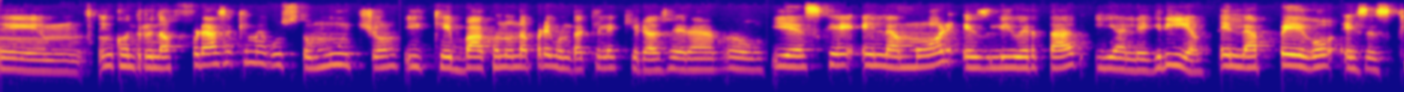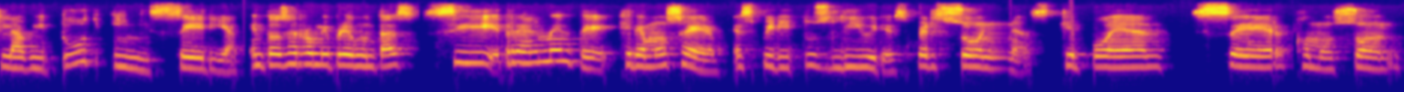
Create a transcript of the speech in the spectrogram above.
em, encontré una frase que me gustó mucho y que va con una pregunta que le quiero hacer a Rob, y es que el amor es libertad y alegría, el apego es esclavitud y miseria. Entonces, Rob, mi pregunta es si realmente queremos ser espíritus libres, personas que puedan ser como son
